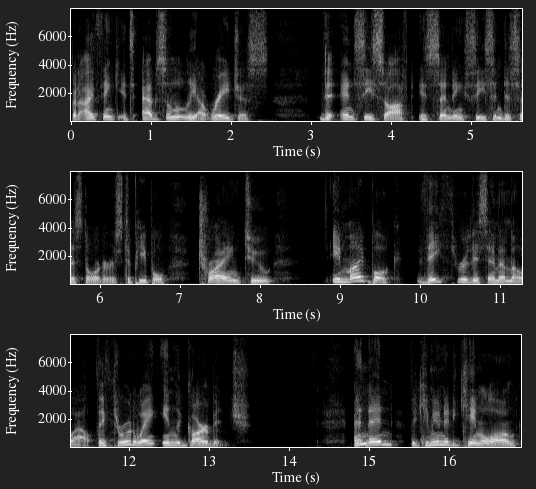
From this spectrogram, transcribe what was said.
But I think it's absolutely outrageous that NCSoft is sending cease and desist orders to people trying to... In my book, they threw this MMO out. They threw it away in the garbage and then the community came along,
